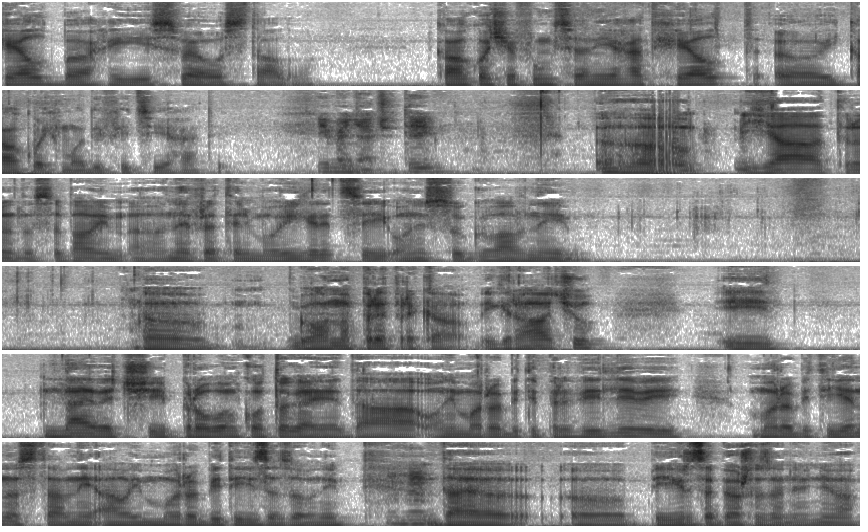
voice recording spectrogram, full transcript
health bar i sve ostalo. Kako će funkcionirati health i kako ih modificirati. Imenjači ti? ja trenutno se bavim uh, neprijateljima u igrici, oni su glavni uh, glavna prepreka igraču i najveći problem kod toga je da oni moraju biti predvidljivi, moraju biti jednostavni, ali moraju biti izazovni mm-hmm. da uh, bi igrica bila što zanimljiva.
